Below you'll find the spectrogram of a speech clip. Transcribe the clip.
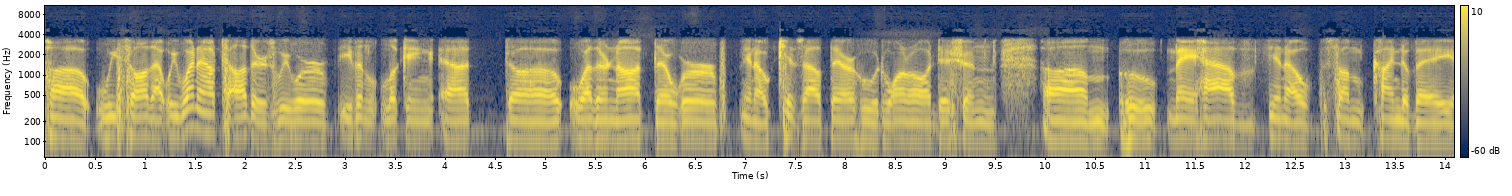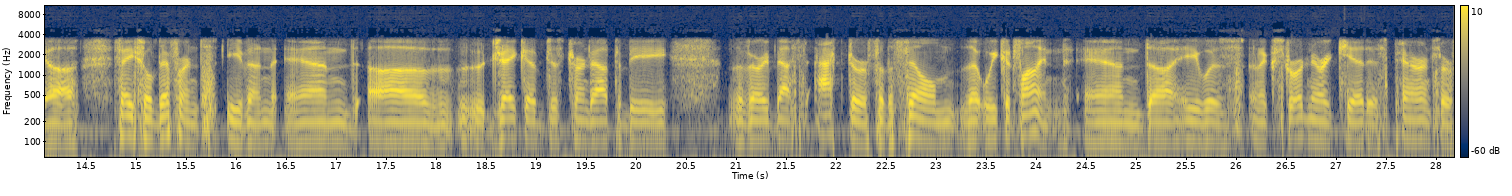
uh, we saw that. We went out to others. We were even looking at uh, whether or not there were, you know, kids out there who would want to audition, um, who may have, you know, some kind of a uh, facial difference even. And uh, Jacob just turned out to be the very best actor for the film that we could find. And uh, he was an extraordinary kid. His parents are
